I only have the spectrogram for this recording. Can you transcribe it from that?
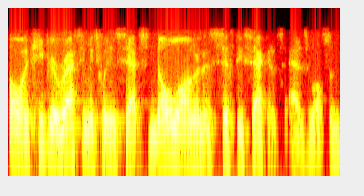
oh, and keep your rest in between sets no longer than 60 seconds, adds Wilson.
